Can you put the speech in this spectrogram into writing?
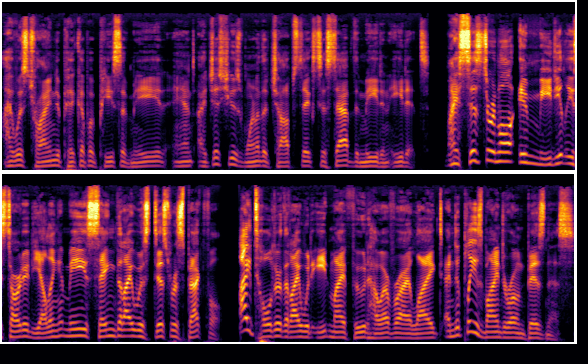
I was trying to pick up a piece of meat, and I just used one of the chopsticks to stab the meat and eat it. My sister in law immediately started yelling at me, saying that I was disrespectful. I told her that I would eat my food however I liked and to please mind her own business.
